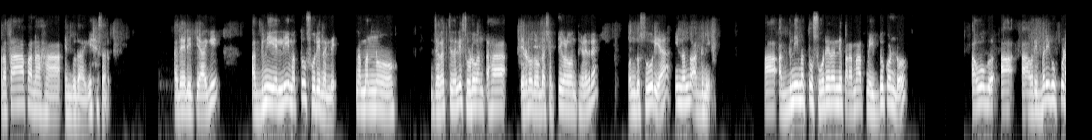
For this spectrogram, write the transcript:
ಪ್ರತಾಪನಃ ಎಂಬುದಾಗಿ ಹೆಸರು. ಅದೇ ರೀತಿಯಾಗಿ ಅಗ್ನಿಯಲ್ಲಿ ಮತ್ತು ಸೂರ್ಯನಲ್ಲಿ ನಮ್ಮನ್ನು ಜಗತ್ತಿನಲ್ಲಿ ಸುಡುವಂತಹ ಎರಡು ದೊಡ್ಡ ಶಕ್ತಿಗಳು ಅಂತ ಹೇಳಿದ್ರೆ ಒಂದು ಸೂರ್ಯ, ಇನ್ನೊಂದು ಅಗ್ನಿ. ಆ ಅಗ್ನಿ ಮತ್ತು ಸೂರ್ಯರಲ್ಲಿ ಪರಮಾತ್ಮ ಇದ್ದುಕೊಂಡು ಅವು, ಆ, ಅವರಿಬ್ಬರಿಗೂ ಕೂಡ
